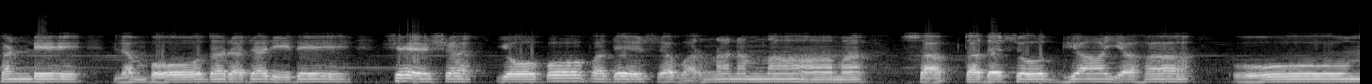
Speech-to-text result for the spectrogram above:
खण्डे लम्बोदरचरिते शेषयोगोपदेशवर्णनं नाम सप्तदशोऽध्यायः। ओम्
